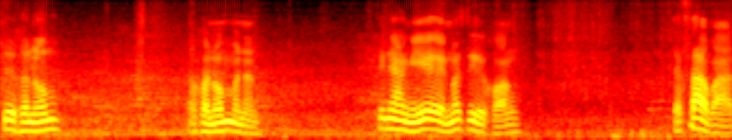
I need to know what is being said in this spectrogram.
ซื้อขนม เอาขนมมานั่นที่ย่างหนี้เอินมาซื้อของจักเศร้าบาท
